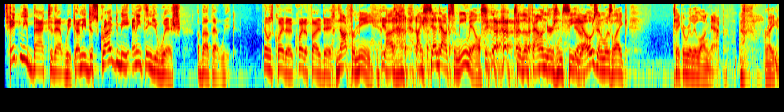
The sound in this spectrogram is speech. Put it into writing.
Take me back to that week. I mean, describe to me anything you wish about that week. That was quite a quite a five days. Not for me. Yeah. Uh, I sent out some emails to the founders and CEOs yeah. and was like, take a really long nap, right?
